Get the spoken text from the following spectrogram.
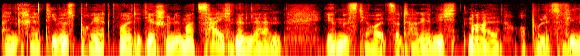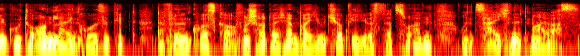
ein kreatives Projekt wolltet ihr schon immer zeichnen lernen. Ihr müsst ja heutzutage nicht mal, obwohl es viele gute Online-Kurse gibt, dafür einen Kurs kaufen. Schaut euch ein paar YouTube-Videos dazu an und zeichnet mal was.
